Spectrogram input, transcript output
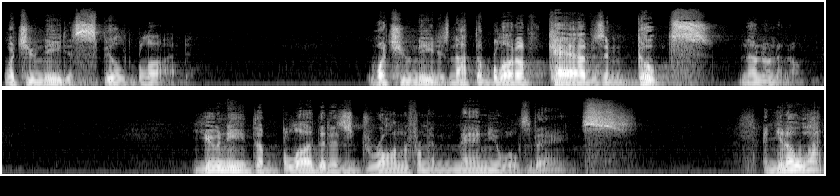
What you need is spilled blood. What you need is not the blood of calves and goats. No, no, no, no. You need the blood that is drawn from Emmanuel's veins. And you know what?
